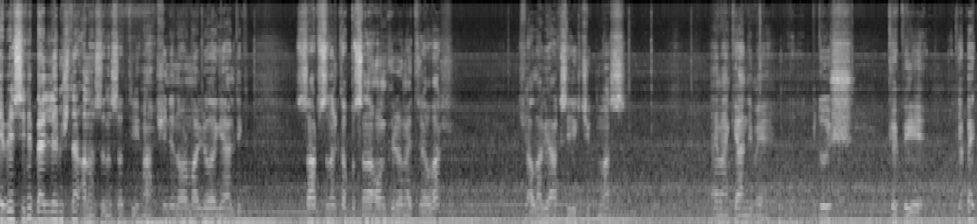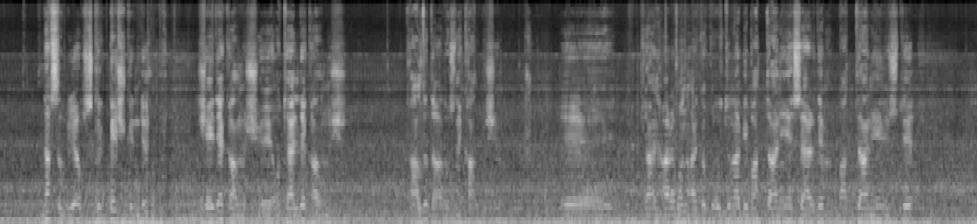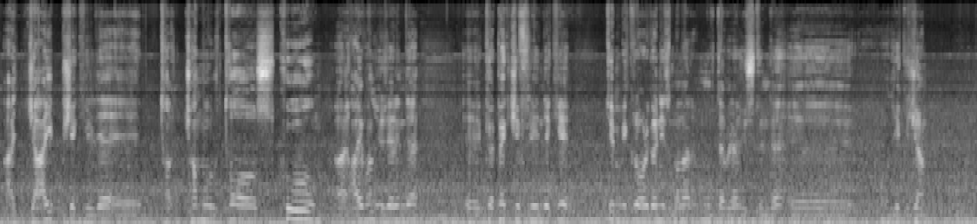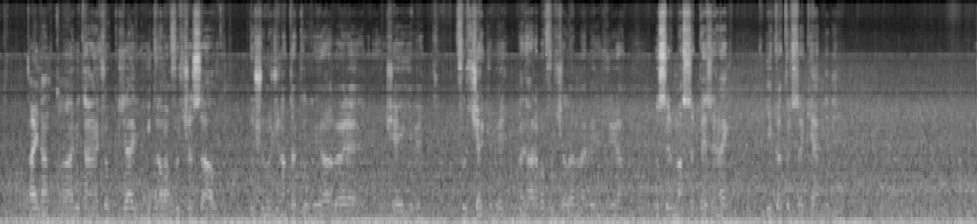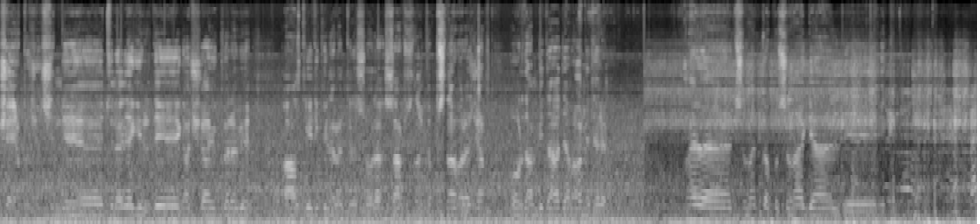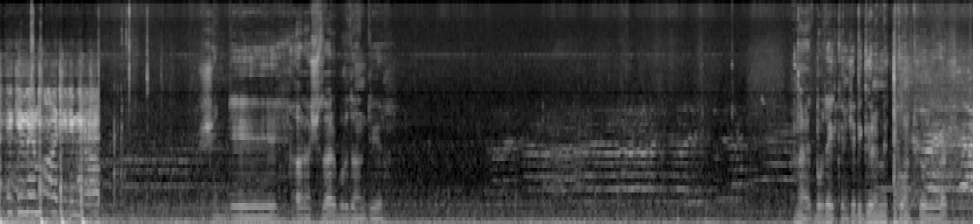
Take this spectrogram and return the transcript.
ebesini bellemişler anasını satayım. Ha, şimdi normal yola geldik. Sarp sınır kapısına 10 kilometre var. İnşallah bir aksilik çıkmaz. Hemen kendimi bir duş, köpeği, köpek nasıl biliyor musun? 45 gündür şeyde kalmış, e, otelde kalmış. Kaldı daha doğrusu ne kalmış ya. E, yani arabanın arka koltuğuna bir battaniye serdim. Battaniyenin üstü acayip bir şekilde e, ta- çamur, toz, kum, hay- hayvanın üzerinde e, köpek çiftliğindeki tüm mikroorganizmalar muhtemelen üstünde. E, onu yıkacağım. Tayland'dan bir tane çok güzel yıkama fırçası aldım. Duşun ucuna takılıyor böyle şey gibi fırça gibi. Hani araba fırçalarına benziyor. Isırmazsa pezemek yıkatırsa kendini şey yapacağız. Şimdi e, tünele girdik. Aşağı yukarı bir 6-7 kilometre sonra Sarp sınır kapısına varacağım. Oradan bir daha devam ederim. Evet, sınır kapısına geldik. Şimdi araçlar buradan diyor. Evet burada ilk önce bir görünümlük kontrolü var.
